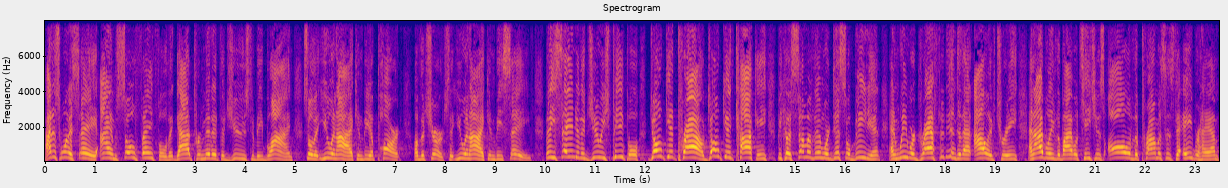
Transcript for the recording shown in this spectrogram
I just want to say, I am so thankful that God permitted the Jews to be blind so that you and I can be a part of the church, that you and I can be saved. But he's saying to the Jewish people, don't get proud, don't get cocky, because some of them were disobedient and we were grafted into that olive tree. And I believe the Bible teaches all of the promises to Abraham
